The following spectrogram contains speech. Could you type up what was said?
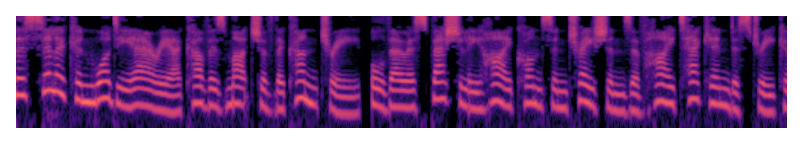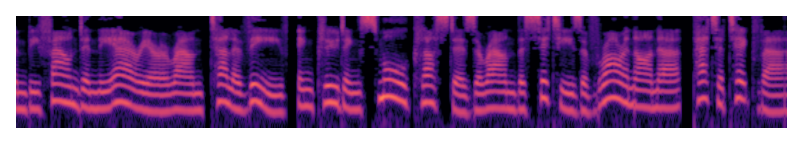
The Silicon Wadi area covers much of the country, although especially high concentrations of high-tech industry can be found in the area around Tel Aviv, including small clusters around the cities of Ra'anana, Petah Tikva,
